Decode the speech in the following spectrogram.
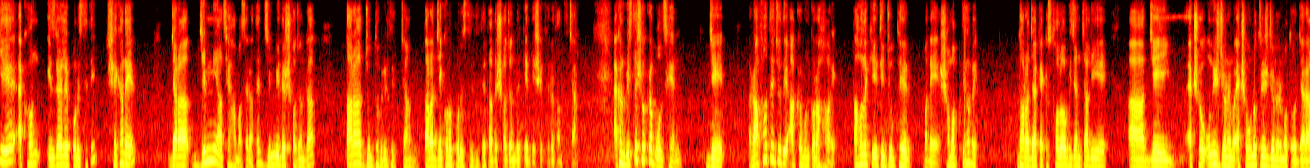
গিয়ে এখন ইসরায়েলের পরিস্থিতি। সেখানে যারা জিম্মি আছে হামাসের হাতে, জিম্মিদের স্বজনরা, তারা যুদ্ধবিরতি চান, তারা যে কোনো পরিস্থিতিতে তাদের স্বজনদেরকে দেশে ফেরত আনতে চান। এখন বিশ্লেষকরা বলছেন যে, রাফাতে যদি আক্রমণ করা হয়, তাহলে কি এটি যুদ্ধের মানে সমাপ্তি হবে? ধরা যাক একটা স্থল অভিযান চালিয়ে যেই একশো উনিশ জনের, একশো উনত্রিশ জনের মতো যারা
